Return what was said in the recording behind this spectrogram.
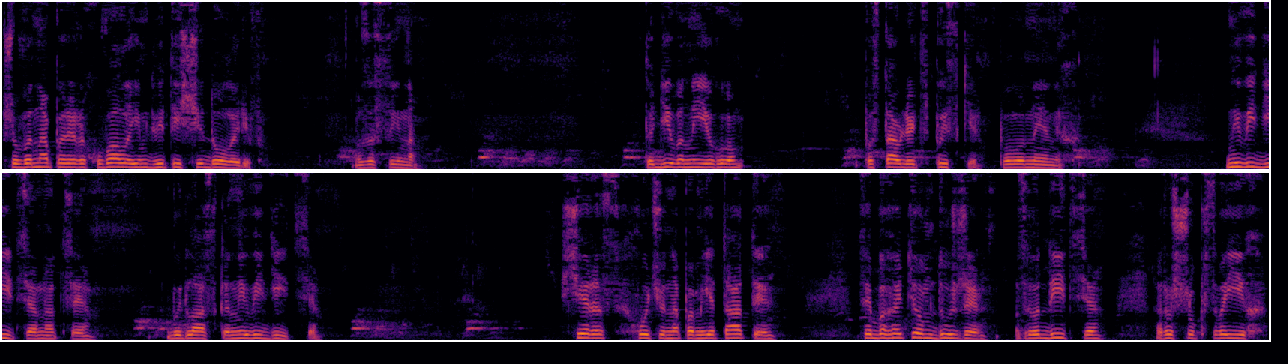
щоб вона перерахувала їм 2000 доларів за сина. Тоді вони його поставлять в списки полонених. Не ведіться на це. Будь ласка, не ведіться. Ще раз хочу напам'ятати, це багатьом дуже згодиться розшук своїх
